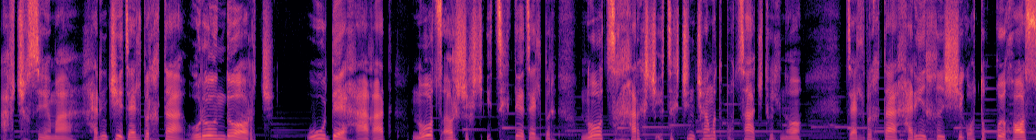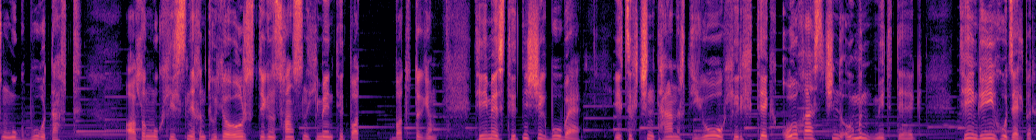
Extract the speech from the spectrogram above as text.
авчихсан юм аа. Харин чи залбирхтаа өрөөндөө орж үүдээ хаагаад нууц оршигч эцэгтэй залбир. Нууц харагч эцэгч нь чамд буцааж төлнө. Залбирхтаа харийнхан шиг утгагүй хоосон үг бүү давт. Олон үг хэлснийхэн төлөө өөрсдийг нь сонсон хэмээн тэд бод боддог юм. Тиймээс тэдэн шиг бүү бай. Эцэгч нь та нарт юу хэрэгтэйг гуйхаас чинь өмнө мэддэг. Тиймд ийхүү залбир.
